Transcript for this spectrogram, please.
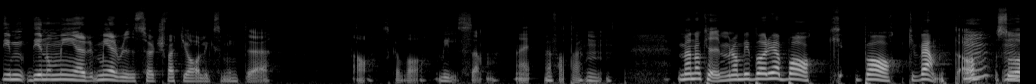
Det, är- det är nog mer, mer research för att jag liksom inte ja, ska vara vilsen. Nej, jag fattar. Mm. Men okej, men om vi börjar bak, bakvänt då, Mm, så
